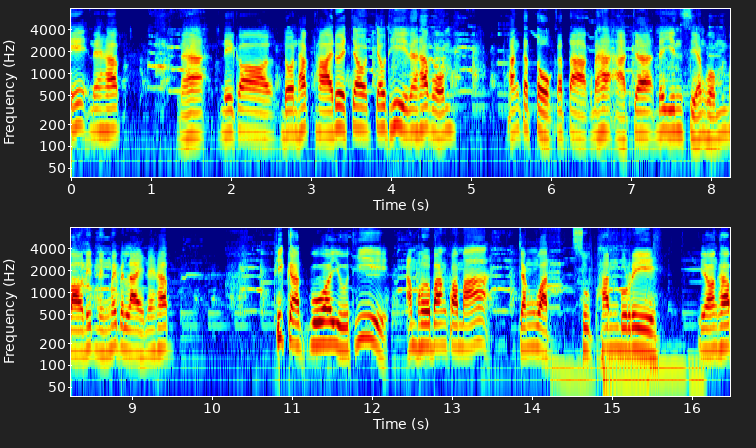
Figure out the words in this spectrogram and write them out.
นี้นะครับนะฮะนี่ก็โดนทักทายด้วยเจ้าเจ้าที่นะครับผม ทั้งกระโตกกระตากนะฮะอาจจะได้ยินเสียงผมเบานิดนึงไม่เป็นไรนะครับ พิกัดวัวอยู่ที่อำเภอบางปะมะจังหวัดสุพรรณบุรีพี่น้องครับ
